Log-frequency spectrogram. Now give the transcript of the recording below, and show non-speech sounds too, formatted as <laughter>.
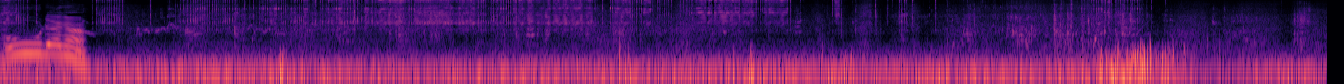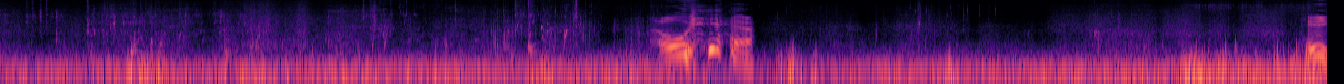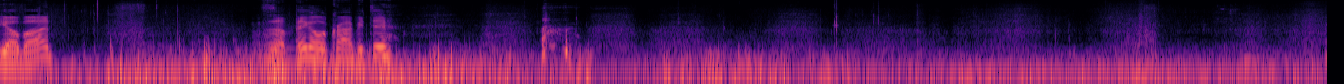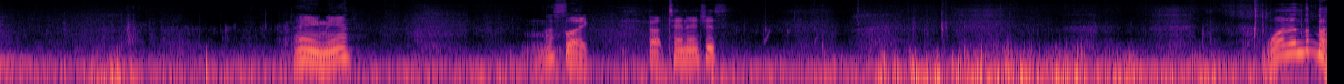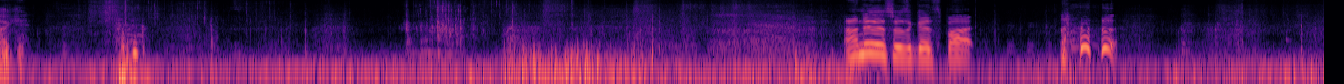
Oh, daggone. <laughs> Oh yeah. Here you go, bud. This is a big old crappie too. Dang, man. That's like about 10 inches. One in the bucket. <laughs> I knew this was a good spot. <laughs>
